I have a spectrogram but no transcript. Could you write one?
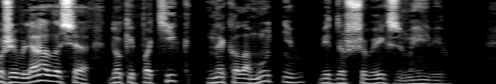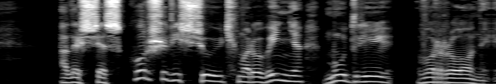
оживлялася, доки потік не каламутнів від дощових змивів. Але ще скорше віщують хмаровиння мудрі ворони,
